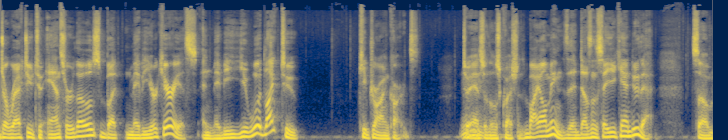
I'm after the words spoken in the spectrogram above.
direct you to answer those, but maybe you're curious and maybe you would like to keep drawing cards to answer those questions. By all means, it doesn't say you can't do that. So,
